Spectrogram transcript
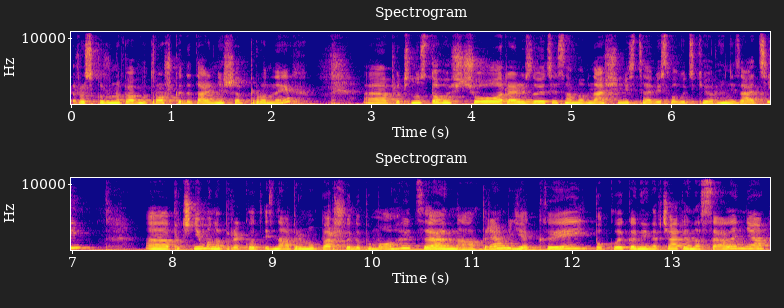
розкажу, напевно, трошки детальніше про них. Е, Почну з того, що реалізується саме в нашій місцевій Славутській організації. Е, Почнімо, наприклад, із напряму першої допомоги. Це напрям, який покликаний навчати населення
